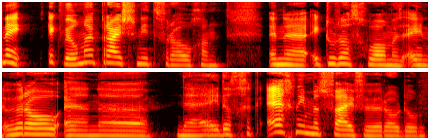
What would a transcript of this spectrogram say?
Nee, ik wil mijn prijzen niet verhogen. En uh, ik doe dat gewoon met 1 euro. En uh, nee, dat ga ik echt niet met 5 euro doen.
